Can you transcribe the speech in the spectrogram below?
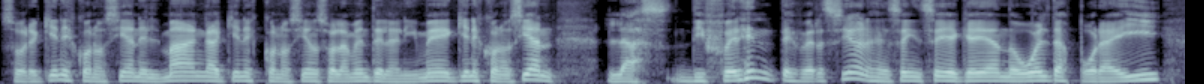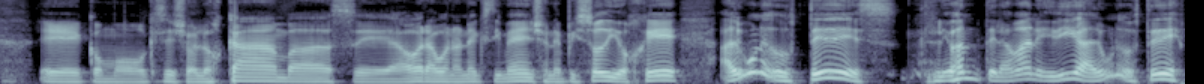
sobre quiénes conocían el manga, quiénes conocían solamente el anime, quiénes conocían las diferentes versiones de Saint Seiya que hay dando vueltas por ahí. Eh, como, qué sé yo, los Canvas, eh, ahora, bueno, Next Dimension, episodio G. ¿Alguno de ustedes, levante la mano y diga, ¿alguno de ustedes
